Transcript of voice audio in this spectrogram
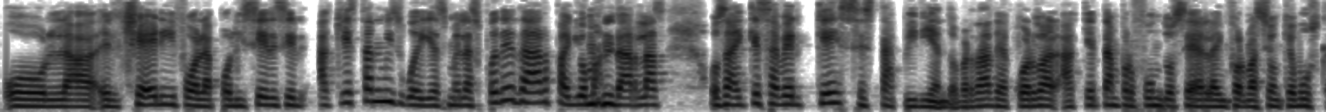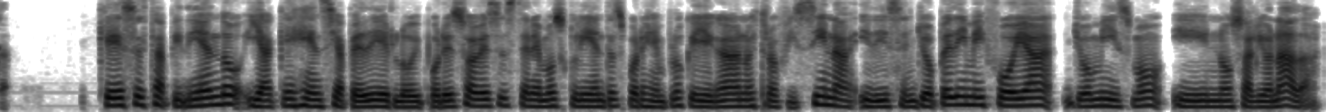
o la, el sheriff o la policía y decir, aquí están mis huellas, ¿me las puede dar para yo mandarlas? O sea, hay que saber qué se está pidiendo, ¿verdad? De acuerdo a, qué tan profundo sea la información que buscan qué se está pidiendo y a qué agencia pedirlo. Y por eso a veces tenemos clientes, por ejemplo, que llegan a nuestra oficina y dicen, yo pedí mi FOIA yo mismo y no salió nada.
